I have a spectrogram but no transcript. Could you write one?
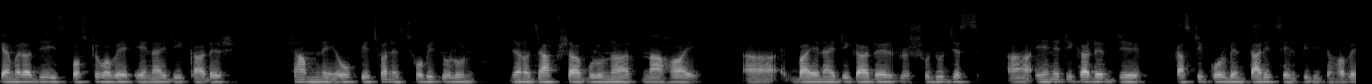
ক্যামেরা দিয়ে স্পষ্টভাবে এনআইডি কার্ডের সামনে ও পেছনে ছবি তুলুন যেন ঝাপসা, ব্লুনার না হয়। বা এনআইডি কার্ডের শুধু যে এনআইডি কার্ডের যে কাজটি করবেন তারই সেলফি দিতে হবে।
